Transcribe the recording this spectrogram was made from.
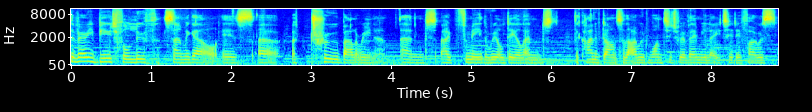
The very beautiful Luz San Miguel is a true ballerina and uh, for me the real deal and the kind of dancer that I would wanted to have emulated if I was,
